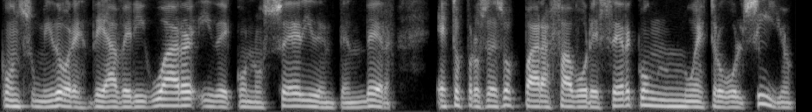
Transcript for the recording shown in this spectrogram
consumidores de averiguar y de conocer y de entender estos procesos para favorecer con nuestro bolsillo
